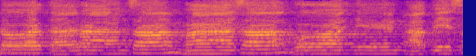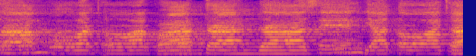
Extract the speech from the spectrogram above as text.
นุตตรังสัมมาสัมโพธิงอภิสัมโพธปัจจัญญาสิงยาโตจะ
